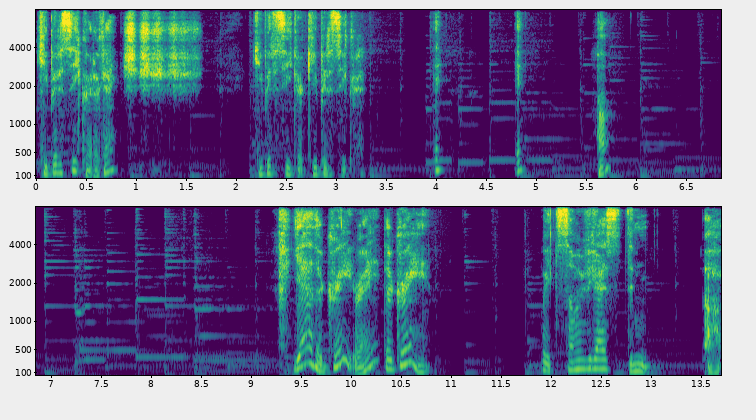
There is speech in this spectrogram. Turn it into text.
Keep it a secret, okay? Shh, shh, shh. Keep it a secret. Keep it a secret. Eh? Eh? Huh? Yeah, they're great, right? They're great. Wait, some of you guys didn't. Uh,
